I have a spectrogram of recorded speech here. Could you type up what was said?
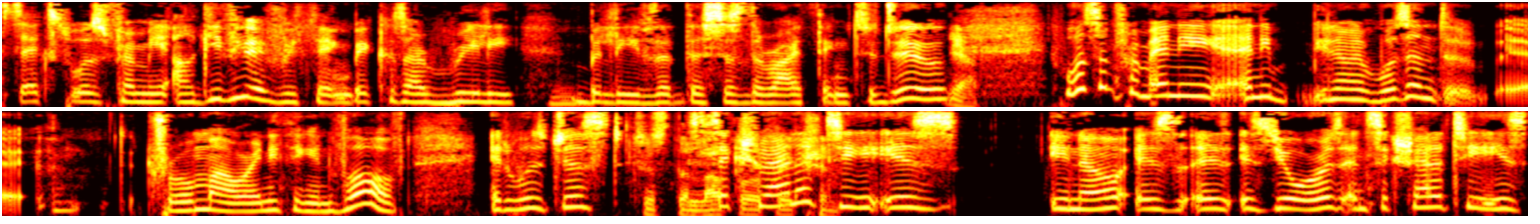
Sex was for me, I'll give you everything because I really believe that this is the right thing to do. Yeah. It wasn't from any, any, you know, it wasn't uh, trauma or anything involved. It was just, Just the sexuality is, you know, is, is, is yours and sexuality is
